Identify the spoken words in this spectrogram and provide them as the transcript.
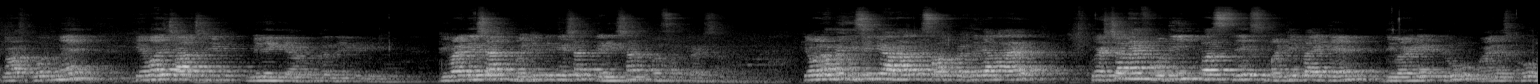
क्लास फोर्थ में केवल चार चीज़ें मिलेंगी आपको करने के लिए। डिवाइडेशन मल्टीप्लिकेशन एडिशन और सब्ट्रैक्शन केवल हमें इसी के आधार पर सॉल्व करते जाना है क्वेश्चन है 14 plus 6 multiply 10 divided 2 minus 4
